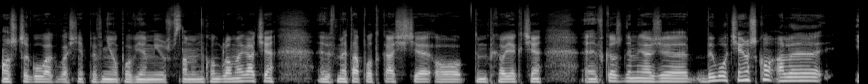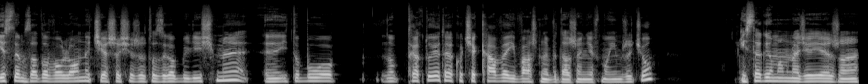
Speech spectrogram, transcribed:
O szczegółach właśnie pewnie opowiem już w samym konglomeracie, w metapodcaście o tym projekcie. E, w każdym razie było ciężko, ale jestem zadowolony, cieszę się, że to zrobiliśmy i to było no, traktuję to jako ciekawe i ważne wydarzenie w moim życiu. I z tego mam nadzieję, że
